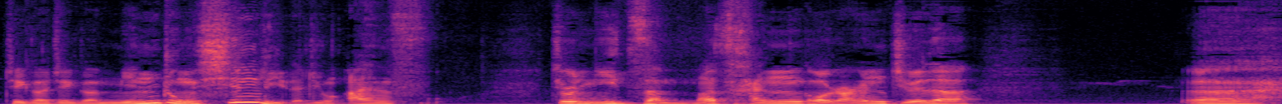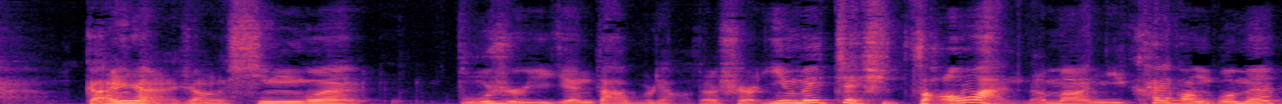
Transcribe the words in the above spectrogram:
这个这个民众心理的这种安抚，就是你怎么才能够让人觉得，呃。感染上新冠不是一件大不了的事儿，因为这是早晚的嘛。你开放国门，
